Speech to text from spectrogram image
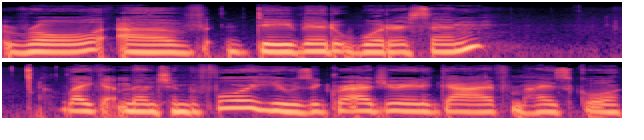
role of David Wooderson. Like I mentioned before, he was a graduated guy from high school.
